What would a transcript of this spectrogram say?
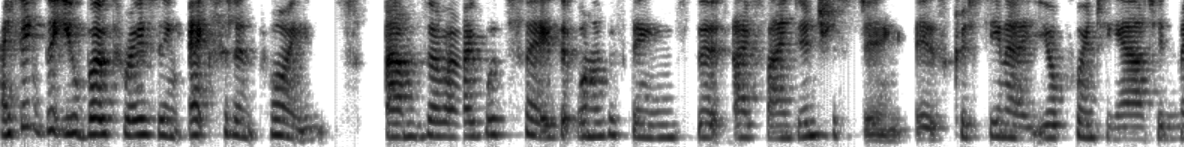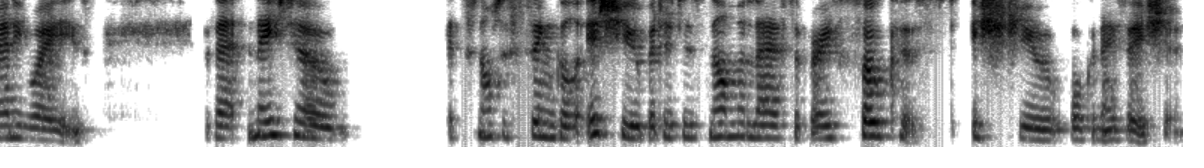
I think that you're both raising excellent points, um, though I would say that one of the things that I find interesting is, Cristina, you're pointing out in many ways that NATO, it's not a single issue, but it is nonetheless a very focused issue organization.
